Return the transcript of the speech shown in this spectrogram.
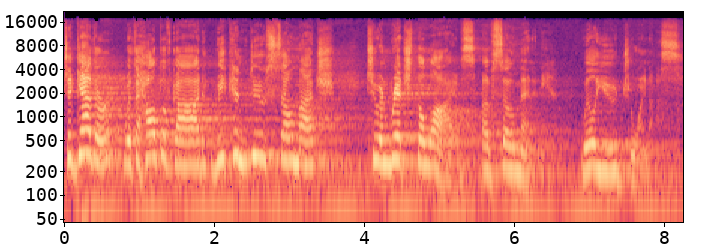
Together, with the help of God, we can do so much to enrich the lives of so many. Will you join us?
